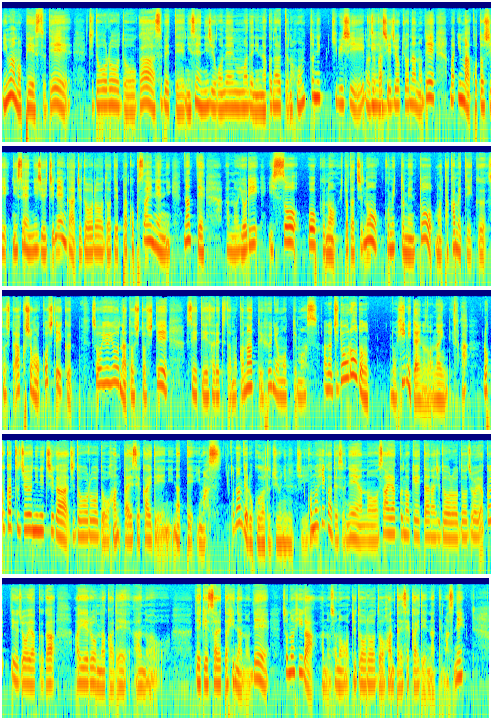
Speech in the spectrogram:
今のペースで児童労働が全て2025年までになくなるっていうのは本当に厳しい難しい状況なので、まあ、今今年2021年が児童労働撤廃国際年になってあのより一層多くの人たちのコミットメントをまあ高めていくそしてアクションを起こしていくそういうような年として制定されてたのかなというふうに思ってます。あの児童労働のの日みたいなのはないんですか？あ6月12日が児童労働反対世界デーになっています。なんで6月12日？この日がですねあの最悪の形態な児童労働条約っていう条約が ILO の中であの締結された日なのでその日があのその児童労働反対世界デーになってますね。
